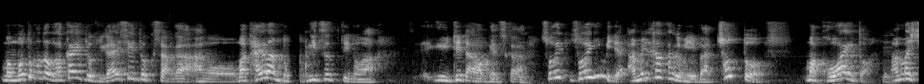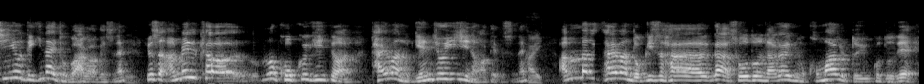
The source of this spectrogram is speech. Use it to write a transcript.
もともと若い時来清徳さんがあの、まあ、台湾独立っていうのは言ってたわけですから、そういうそういう意味でアメリカから見れば、ちょっとまあ、怖いと、あんまり信用できないところがあるわけですね、うん、要するにアメリカの国益というのは台湾の現状維持なわけですね、はい、あんまり台湾独立派が相当長いのも困るということで、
